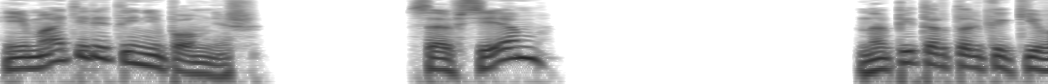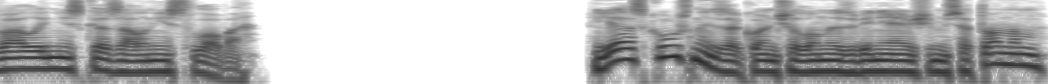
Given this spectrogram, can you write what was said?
И матери ты не помнишь? Совсем? Но Питер только кивал и не сказал ни слова. «Я скучный», — закончил он извиняющимся тоном,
